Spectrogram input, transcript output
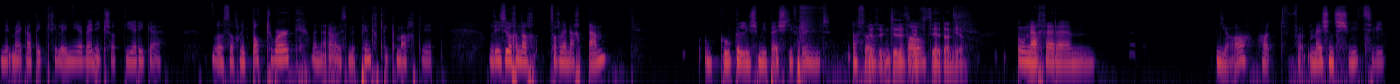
nicht mega dicke Linien, wenig Schattierungen. Wo so ein bisschen Dotwork, wenn er alles mit Pünktchen gemacht wird. Und ich suche nach, so ein bisschen nach dem. Und Google ist mein bester Freund. Also, Also Internet voll. hilft sehr dann, ja. und Ah. nachher, ähm, ja, halt meistens schweizweit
